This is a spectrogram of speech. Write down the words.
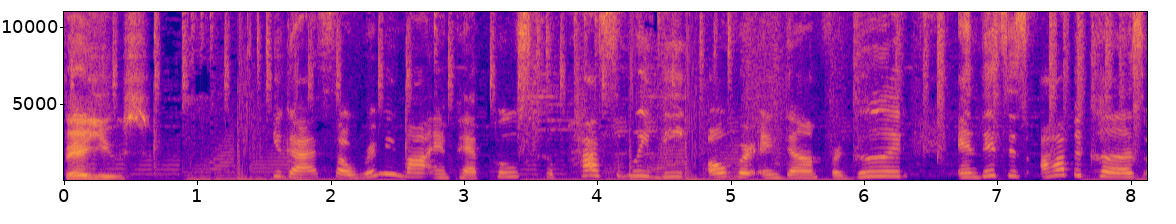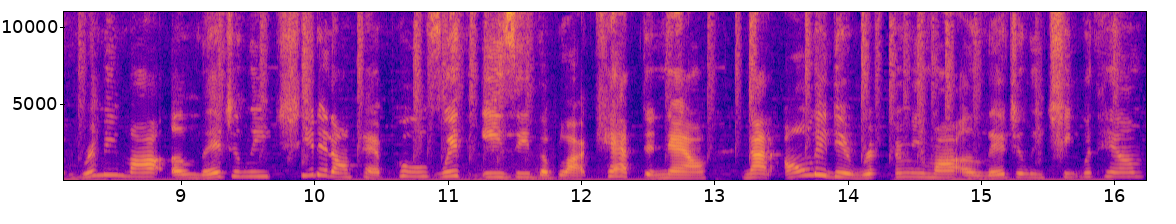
fair use. You guys, so Remy Ma and Papoose could possibly be over and done for good. And this is all because Remy Ma allegedly cheated on Papoose with Eazy, the Block Captain. Now, not only did Remy Ma allegedly cheat with him,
